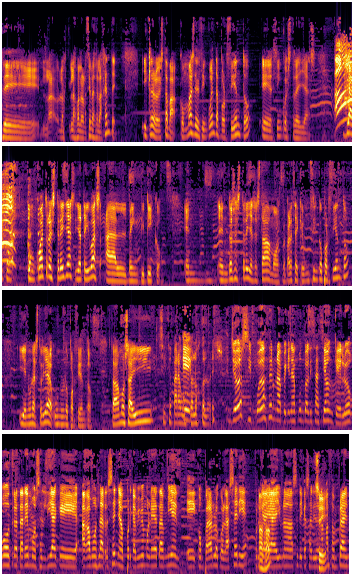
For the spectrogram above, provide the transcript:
de la- las- las valoraciones de la gente. Y claro, estaba con más del 50%, 5 estrellas. Ya con, con 4 estrellas ya te ibas al 20 y pico. En, en dos estrellas estábamos, me parece que un 5%, y en una estrella un 1%. Estábamos ahí Sí que para gusto Eh, los colores. Yo si puedo hacer una pequeña puntualización que luego trataremos el día que hagamos la reseña, porque a mí me molaría también eh, compararlo con la serie, porque Ajá. hay, una serie que ha salido Sí. en Amazon Prime.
